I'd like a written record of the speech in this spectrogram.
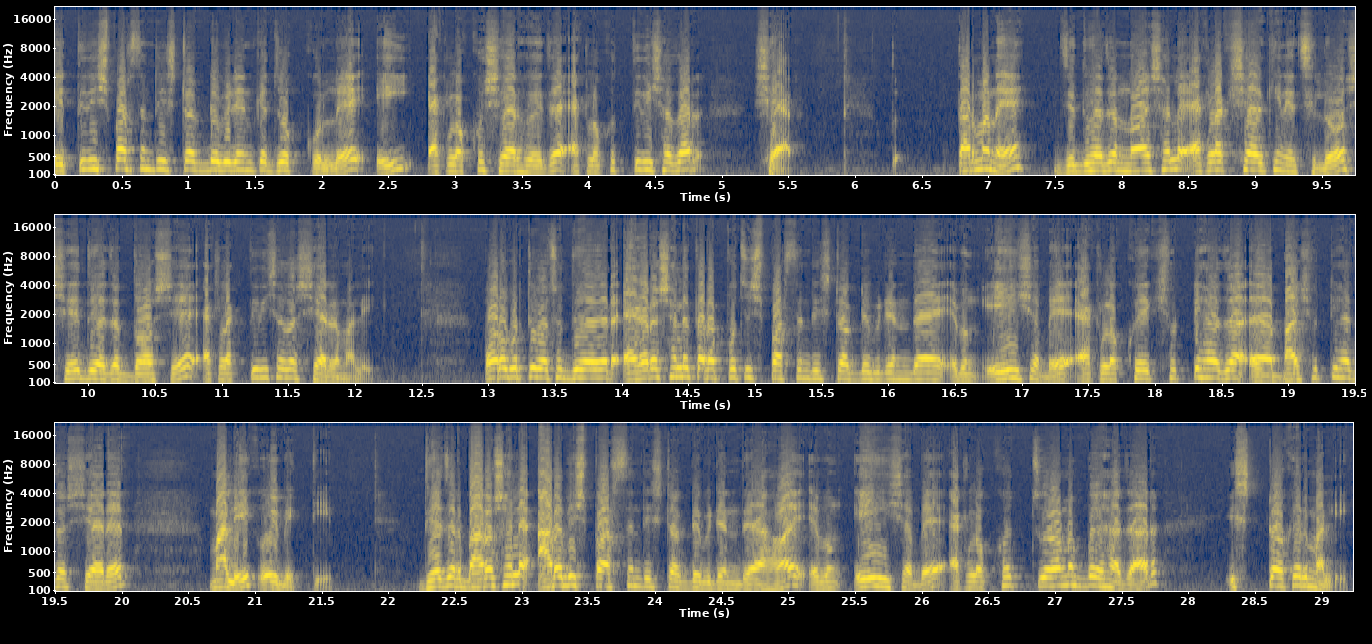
এই তিরিশ পার্সেন্ট স্টক ডিভিডেন্ডকে যোগ করলে এই এক লক্ষ শেয়ার হয়ে যায়, এক লক্ষ তিরিশ হাজার শেয়ার। তার মানে যে দুই হাজার নয় সালে এক লাখ শেয়ার কিনেছিল, সে দুই হাজার দশে এক লাখ তিরিশ হাজার শেয়ারের মালিক। পরবর্তী বছর দুই সালে তারা পঁচিশ পার্সেন্ট স্টক ডিভিডেন্ড দেয় এবং এই হিসাবে এক লক্ষ একষট্টি হাজার বাইষট্টি হাজার শেয়ারের মালিক ওই ব্যক্তি। দুই হাজার বারো সালে আরও বিশ পার্সেন্ট স্টক ডিভিডেন্ড দেওয়া হয় এবং এই হিসাবে এক লক্ষ চুরানব্বই হাজার স্টকের মালিক।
